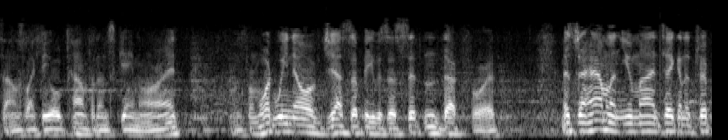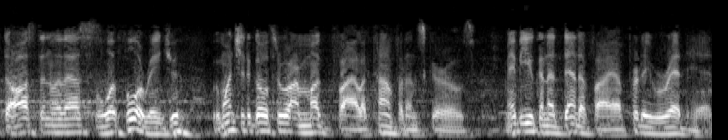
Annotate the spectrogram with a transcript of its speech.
sounds like the old confidence game, all right. And from what we know of Jessup, he was a sitting duck for it. Mr. Hamlin, you mind taking a trip to Austin with us? Well, what for, Ranger? We want you to go through our mug file of confidence girls. Maybe you can identify a pretty redhead.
